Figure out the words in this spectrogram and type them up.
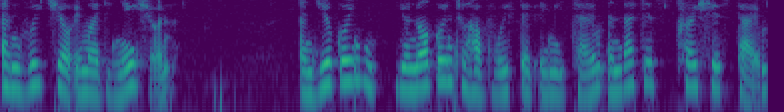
enrich your imagination. And you're going you're not going to have wasted any time and that is precious time.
